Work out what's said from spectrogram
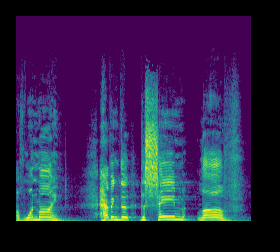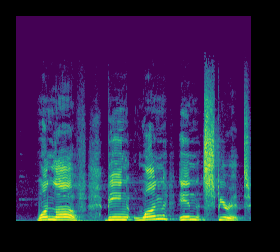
of one mind, having the, the same love one love, being one in spirit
